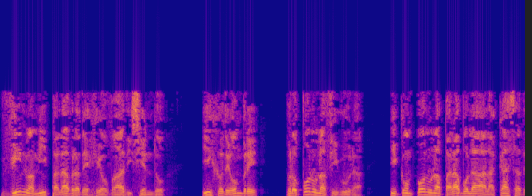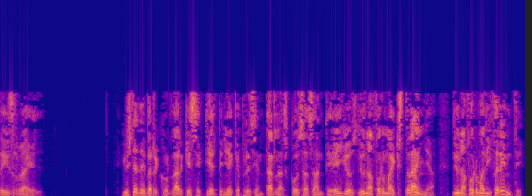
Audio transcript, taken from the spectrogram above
Vino a mí palabra de Jehová diciendo, Hijo de hombre, propon una figura, y compón una parábola a la casa de Israel. Y usted debe recordar que Ezequiel tenía que presentar las cosas ante ellos de una forma extraña, de una forma diferente.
